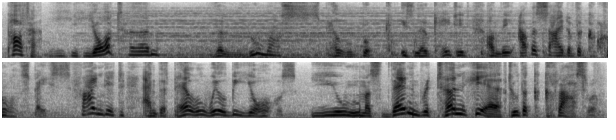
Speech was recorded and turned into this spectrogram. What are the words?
Potter, your turn. The Lumos spell book is located on the other side of the crawl space. Find it, and the spell will be yours. You must then return here to the classroom.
